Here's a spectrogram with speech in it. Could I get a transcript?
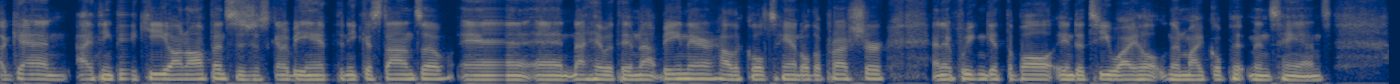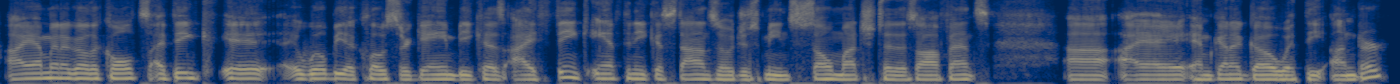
Again, I think the key on offense is just going to be Anthony Castonzo and and not hit with him not being there, how the Colts handle the pressure, and if we can get the ball into T.Y. Hilton and Michael Pittman's hands. I am going to go the Colts. I think it, it will be a closer game because I think Anthony Castonzo just means so much to this offense. Uh, I am going to go with the under.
